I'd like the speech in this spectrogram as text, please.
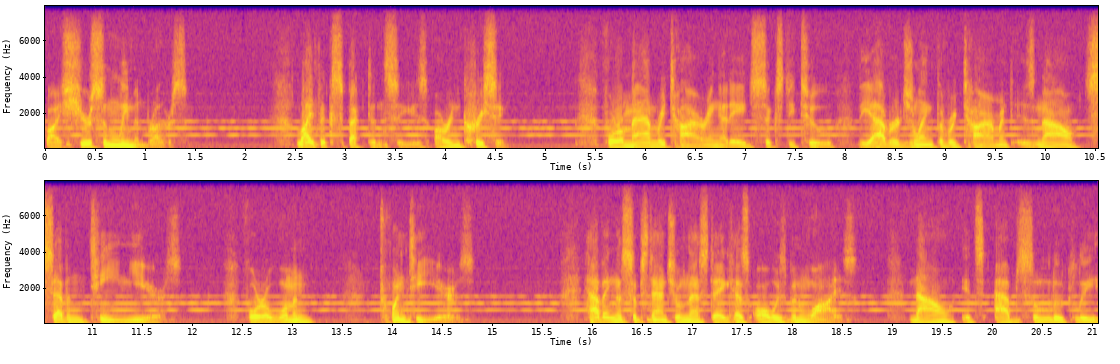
by Shearson Lehman Brothers. Life expectancies are increasing. For a man retiring at age 62, the average length of retirement is now 17 years. For a woman, 20 years. Having a substantial nest egg has always been wise. Now it's absolutely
